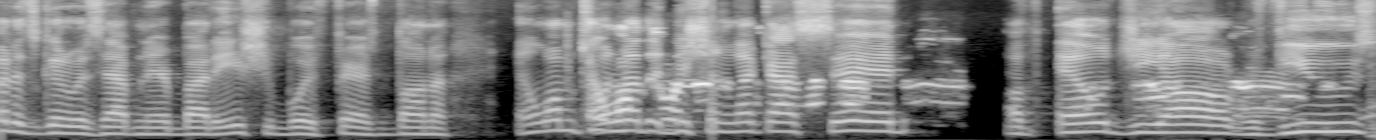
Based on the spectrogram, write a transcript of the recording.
What is good? What's happening, everybody? It's your boy Ferris Donna, and welcome to another edition, like I said, of LGR reviews.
